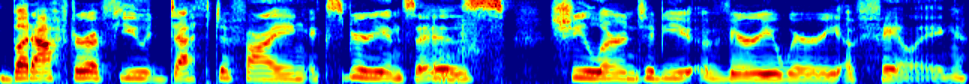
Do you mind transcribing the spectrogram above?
But after a few death defying experiences, she learned to be very wary of failing.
